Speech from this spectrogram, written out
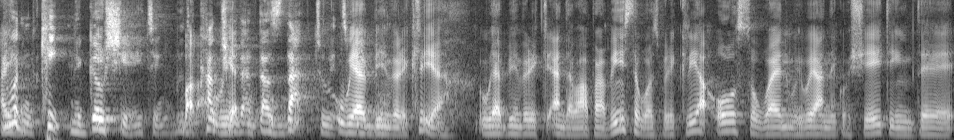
You I, wouldn't keep negotiating with a country that does that to its We people. have been very clear. We have been very clear, and our Prime Minister was very clear also when we were negotiating the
